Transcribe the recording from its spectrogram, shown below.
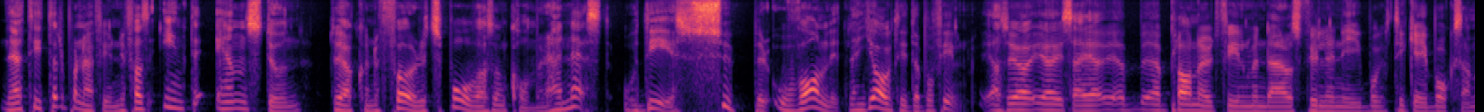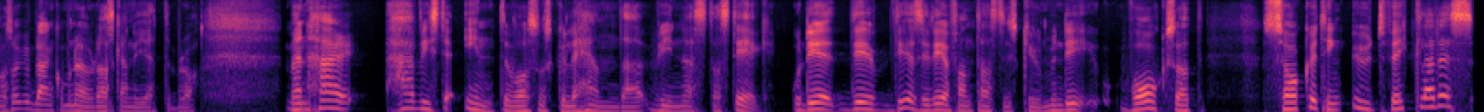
när jag tittade på den här filmen, det fanns inte en stund då jag kunde förutspå vad som kommer härnäst. Och det är superovanligt när jag tittar på film. Alltså jag, jag, här, jag, jag planar ut filmen där och så fyller den i, tickar i boxarna och så ibland kommer den överraskande jättebra. Men här, här visste jag inte vad som skulle hända vid nästa steg. Och det, det, dels är det fantastiskt kul, men det var också att saker och ting utvecklades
